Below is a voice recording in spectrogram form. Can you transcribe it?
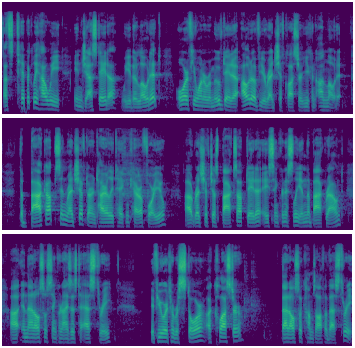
That's typically how we ingest data. We either load it, or if you want to remove data out of your Redshift cluster, you can unload it. The backups in Redshift are entirely taken care of for you. Uh, Redshift just backs up data asynchronously in the background, uh, and that also synchronizes to S3. If you were to restore a cluster, that also comes off of S3.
